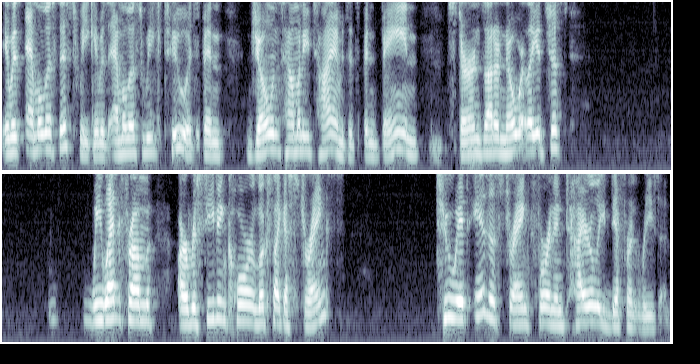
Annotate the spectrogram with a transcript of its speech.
It was Emilus this week. It was Emilus week two. It's been Jones how many times? It's been Bane, Sterns out of nowhere. Like it's just we went from our receiving core looks like a strength to it is a strength for an entirely different reason.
